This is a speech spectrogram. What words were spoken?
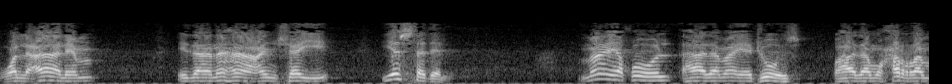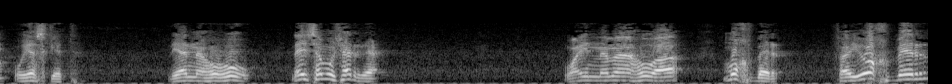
والعالم إذا نهى عن شيء يستدل. ما يقول هذا ما يجوز وهذا محرم ويسكت لأنه هو ليس مشرع وإنما هو مخبر فيخبر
